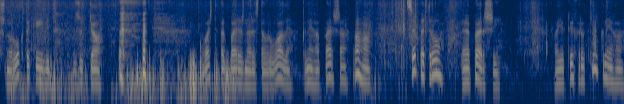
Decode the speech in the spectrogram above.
Шнурок такий від взуття. Бачите, так бережно реставрували. Книга перша. Ага. Це Петро е, перший. А яких років книга,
